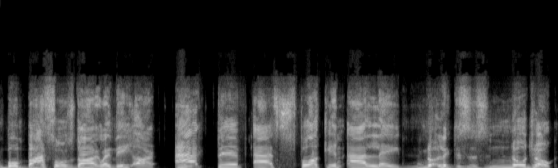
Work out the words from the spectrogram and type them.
bombazos, dog. Like they are active as fucking LA. No, like this is no joke.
